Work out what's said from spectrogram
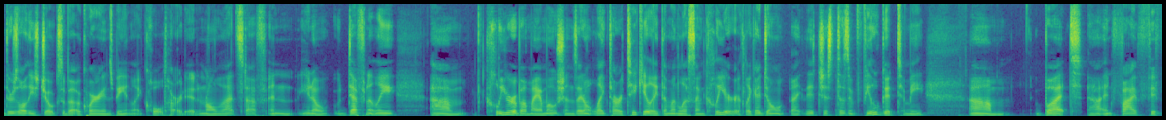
there's all these jokes about Aquarians being like cold hearted and all that stuff. And, you know, definitely um, clear about my emotions. I don't like to articulate them unless I'm clear. Like I don't, I, it just doesn't feel good to me. Um, but uh, in 5, 15,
